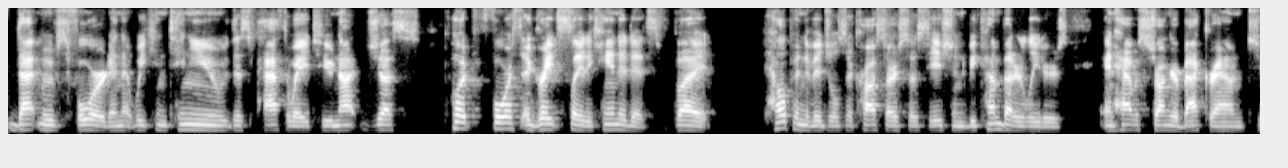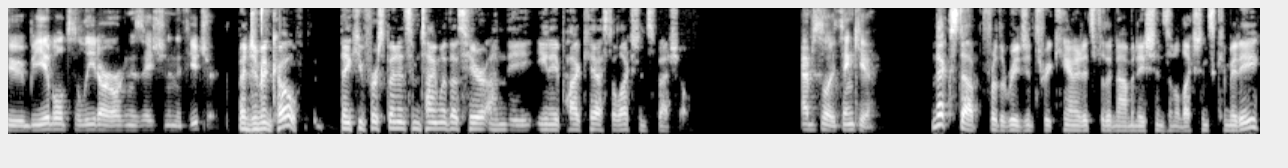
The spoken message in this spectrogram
that moves forward and that we continue this pathway to not just put forth a great slate of candidates, but help individuals across our association to become better leaders and have a stronger background to be able to lead our organization in the future. Benjamin Coe, thank you for spending some time with us here on the ENA Podcast Election Special. Absolutely. Thank you. Next up for the Region 3 candidates for the Nominations and Elections Committee,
